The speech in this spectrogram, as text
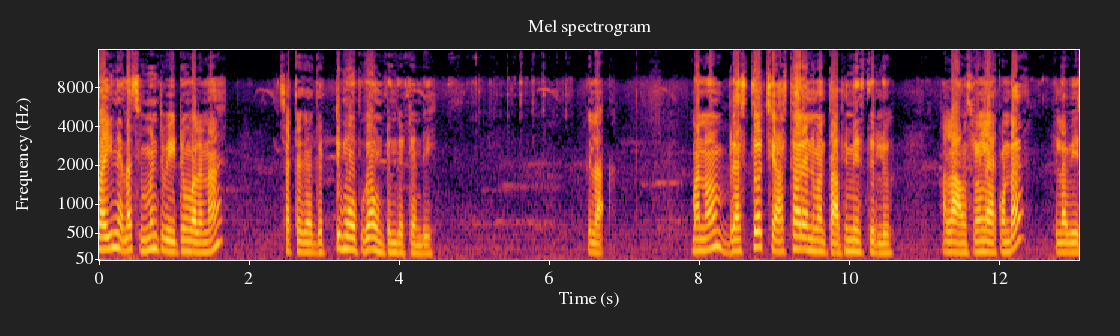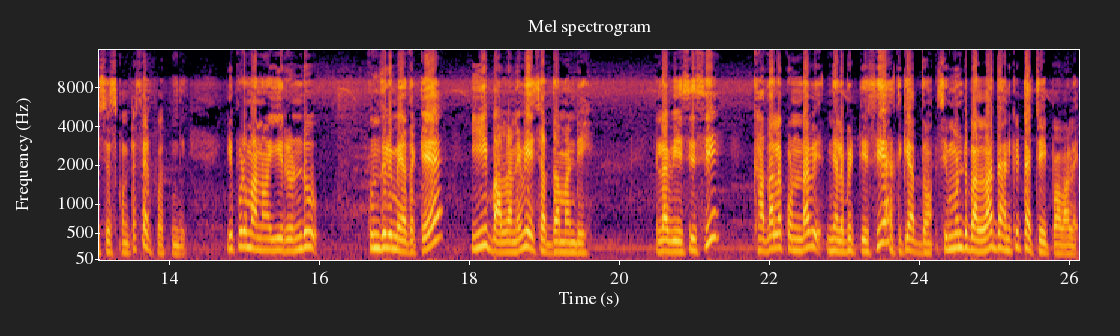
పైన ఇలా సిమెంట్ వేయటం వలన చక్కగా గట్టి మోపుగా ఉంటుందటండి. ఇలా మనం బ్రష్తో చేస్తారండి మన తాపి మేస్త్రులు. అలా అవసరం లేకుండా ఇలా వేసేసుకుంటే సరిపోతుంది. ఇప్పుడు మనం ఈ రెండు కుందుల మీదకే ఈ బల్లని వేసేద్దామండి. ఇలా వేసేసి కదలకుండా నిలబెట్టేసి అతికేద్దాం. సిమెంట్ బల్ల దానికి టచ్ అయిపోవాలి.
